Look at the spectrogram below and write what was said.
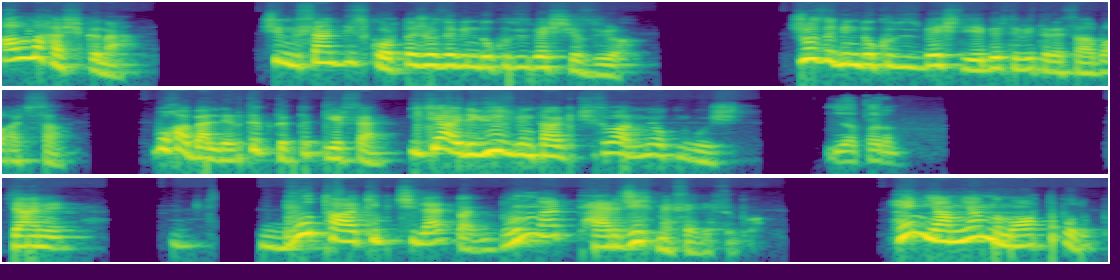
Allah aşkına şimdi sen Discord'da Jose 1905 yazıyor. Jose 1905 diye bir Twitter hesabı açsan bu haberleri tık tık tık girsen 2 ayda 100 bin takipçisi var mı yok mu bu işin? Yaparım. Yani bu takipçiler bak bunlar tercih meselesi bu. Hem yamyamla muhatap olup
